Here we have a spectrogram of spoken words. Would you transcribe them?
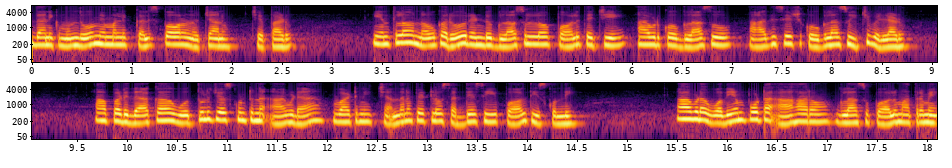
దానికి ముందు మిమ్మల్ని కలిసిపోవాలని వచ్చాను చెప్పాడు. ఇంతలో నౌకరు రెండు గ్లాసుల్లో పాలు తెచ్చి ఆవిడకో గ్లాసు ఆదిశేషుకో గ్లాసు ఇచ్చి వెళ్ళాడు. అప్పటిదాకా ఒత్తులు చేసుకుంటున్న ఆవిడ వాటిని చందనపెట్లో సర్దేసి పాలు తీసుకుంది. ఆవిడ ఉదయం పూట ఆహారం గ్లాసు పాలు మాత్రమే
